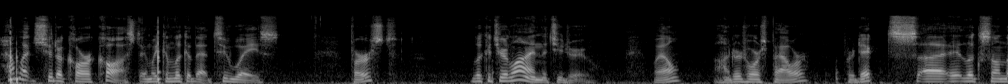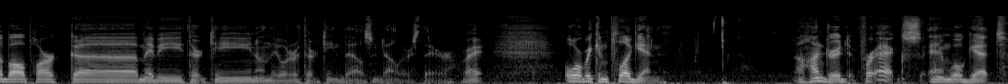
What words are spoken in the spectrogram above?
how much should a car cost? And we can look at that two ways. First, look at your line that you drew. Well, 100 horsepower predicts, uh, it looks on the ballpark, uh, maybe 13, on the order of $13,000 there, right? Or we can plug in 100 for x, and we'll get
